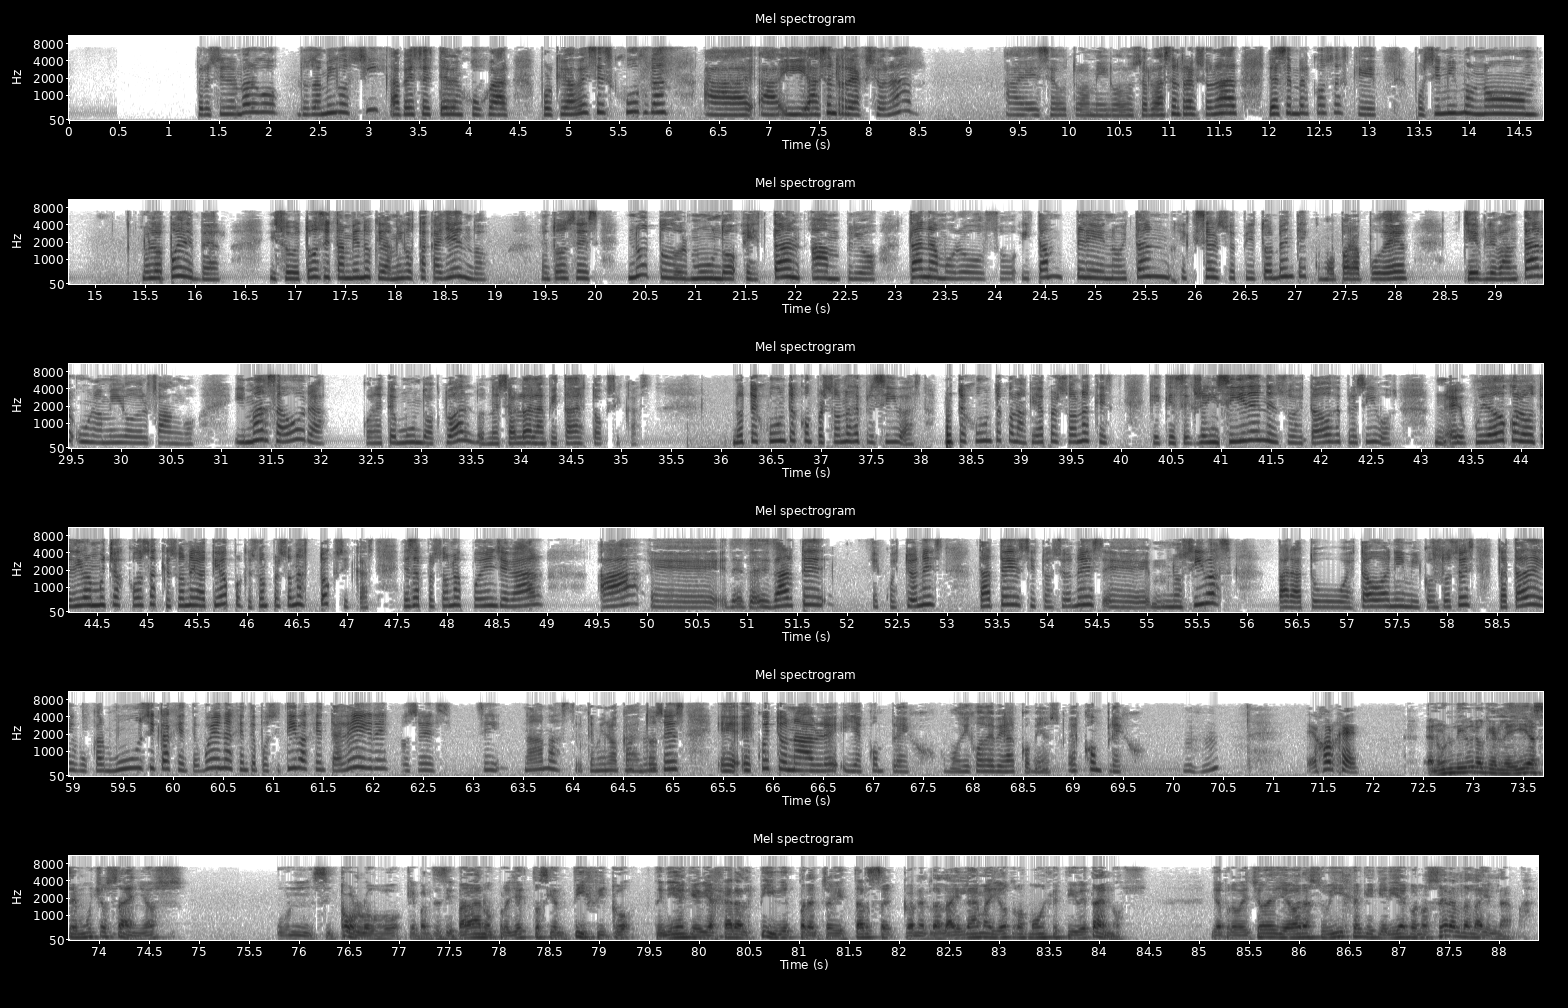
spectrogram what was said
pero sin embargo los amigos sí a veces deben juzgar, porque a veces juzgan y hacen reaccionar a ese otro amigo, o sea, lo hacen reaccionar, le hacen ver cosas que por sí mismos no, no lo pueden ver. Y sobre todo si están viendo que el amigo está cayendo. Entonces, no todo el mundo es tan amplio, tan amoroso y tan pleno y tan excelso espiritualmente como para poder levantar un amigo del fango. Y más ahora, con este mundo actual, donde se habla de las amistades tóxicas. No te juntes con personas depresivas, no te juntes con aquellas personas que, que, se reinciden en sus estados depresivos. Eh, cuidado con lo que te digan muchas cosas que son negativas porque son personas tóxicas. Esas personas pueden llegar a eh, darte eh, cuestiones, darte situaciones eh, nocivas para tu estado anímico. Entonces, trata de buscar música, gente buena, gente positiva, gente alegre. Entonces, sí, nada más, termino acá. Entonces, es cuestionable y es complejo, como dijo David al comienzo, es complejo. Jorge. En un libro que leí hace muchos años, un psicólogo que participaba en un proyecto científico tenía que viajar al Tíbet para entrevistarse con el Dalai Lama y otros monjes tibetanos. Y aprovechó de llevar a su hija que quería conocer al Dalai Lama.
